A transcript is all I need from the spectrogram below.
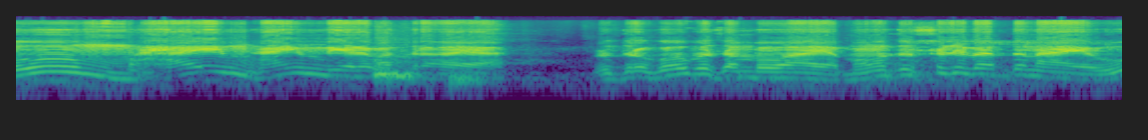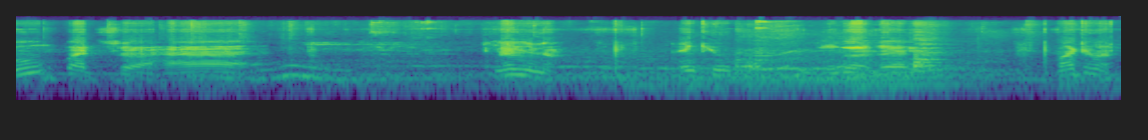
ఓం హైం హైం వీరభద్రాయ. రుద్రగోప సంభవాయ. మమ దుష్ట నివర్తనాయ ఓం పత్స్వహ థ్యాంక్ యూ ఇంకోసారి ఫార్టీ వన్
